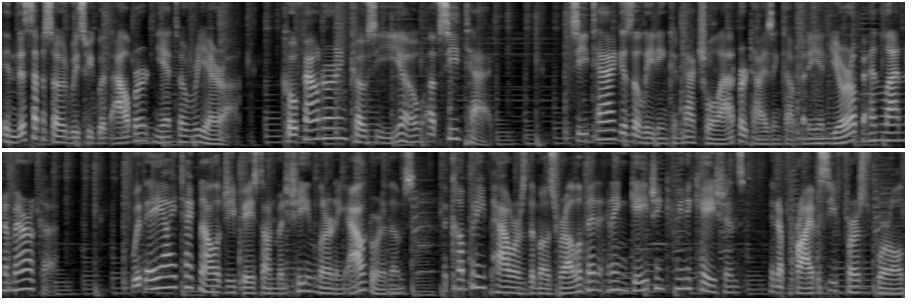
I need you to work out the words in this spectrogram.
In this episode, we speak with Albert Nieto Riera, co founder and co CEO of SeedTag. SeedTag is the leading contextual advertising company in Europe and Latin America. With AI technology based on machine learning algorithms, the company powers the most relevant and engaging communications in a privacy first world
